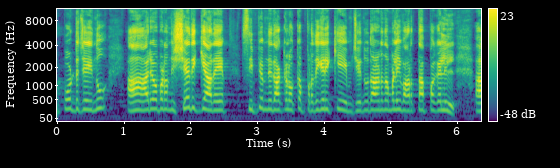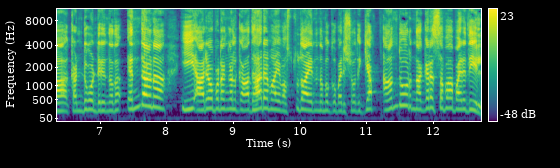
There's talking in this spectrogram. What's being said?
റിപ്പോർട്ട് ചെയ്യുന്നു. ആ ആരോപണം നിഷേധിക്കാതെ സി പി എം നേതാക്കളൊക്കെ പ്രതികരിക്കുകയും ചെയ്യുന്നതാണ് നമ്മൾ ഈ വാർത്താ പകലിൽ കണ്ടുകൊണ്ടിരുന്നത്. എന്താണ് ഈ ആരോപണങ്ങൾക്ക് ആധാരമായ വസ്തുത എന്ന് നമുക്ക് പരിശോധിക്കാം. ആന്തൂർ നഗരസഭാ പരിധിയിൽ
